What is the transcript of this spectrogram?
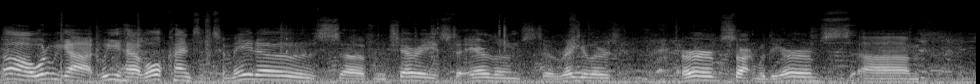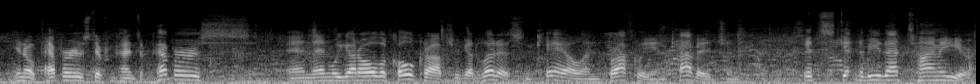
Oh, what do we got? We have all kinds of tomatoes, uh, from cherries to heirlooms to regulars, herbs, starting with the herbs, um, you know, peppers, different kinds of peppers. And then we got all the cold crops. We got lettuce and kale and broccoli and cabbage. And it's getting to be that time of year.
